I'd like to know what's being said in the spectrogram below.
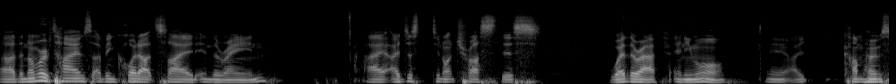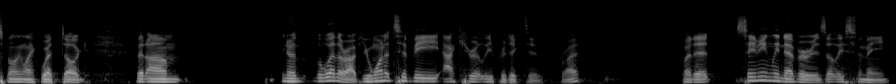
uh, the number of times I've been caught outside in the rain, I, I just do not trust this weather app anymore. Yeah, I come home smelling like wet dog. But um, you know, the weather app, you want it to be accurately predictive, right? But it seemingly never is, at least for me.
